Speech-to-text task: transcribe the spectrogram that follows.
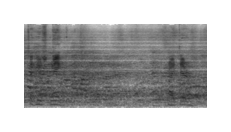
It's a huge snake. Right there.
